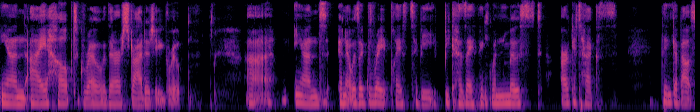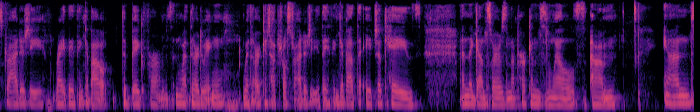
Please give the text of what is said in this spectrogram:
and I helped grow their strategy group. Uh, and and it was a great place to be because I think when most architects think about strategy, right, they think about the big firms and what they're doing with architectural strategy. They think about the HOKs and the Genslers and the Perkins and Wills. Um, and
